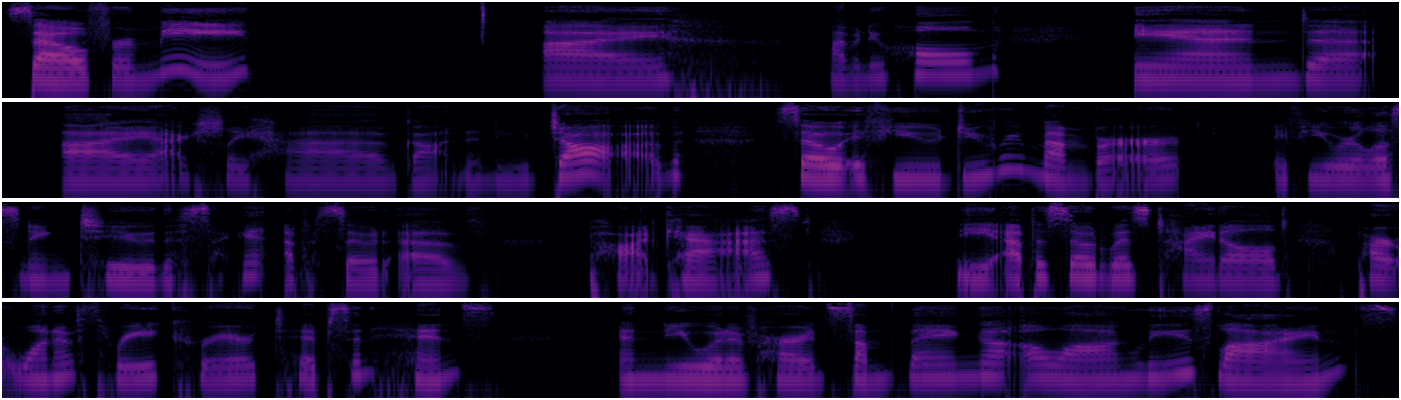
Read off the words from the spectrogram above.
So for me, I have a new home and uh, I actually have gotten a new job. So if you do remember, if you were listening to the second episode of the podcast, the episode was titled part one of three career tips and hints, and you would have heard something along these lines.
